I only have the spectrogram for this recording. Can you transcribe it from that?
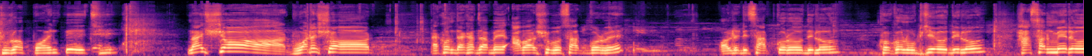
ধুরা পয়েন্ট পেয়েছে। Nice shot what a shot এখন দেখা যাবে আবার শুভ সার্ভ করবে। অলরেডি সাফ করেও দিল খোকন উঠিয়েও দিল হাসান মেরেও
